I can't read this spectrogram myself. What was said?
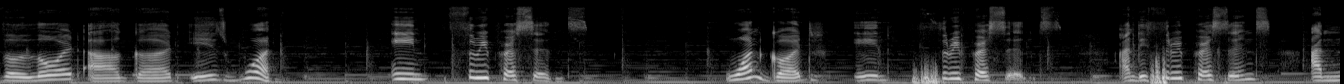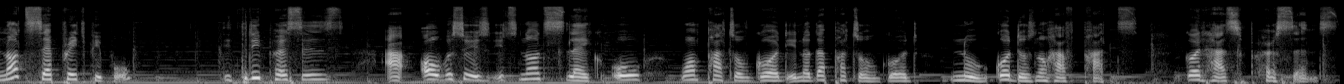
The Lord our God is one. In three persons. One God in three persons. And the three persons are not separate people. The three persons are always so it's, it's not like oh one part of God, another part of God. No, God does not have parts. God has persons.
